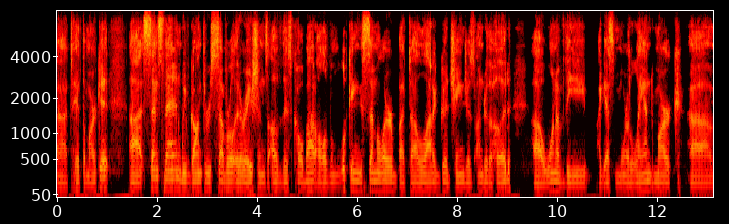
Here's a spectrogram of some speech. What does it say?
uh, to hit the market. Uh, since then, we've gone through several iterations of this cobot, all of them looking similar, but a lot of good changes under the hood. Uh, one of the, I guess, more landmark um,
